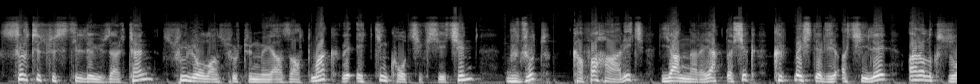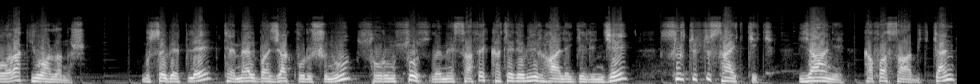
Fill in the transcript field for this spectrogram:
Sırt üstü stilde yüzerken suyla olan sürtünmeyi azaltmak ve etkin kol çekişi için vücut kafa hariç yanlara yaklaşık 45 derece açı ile aralıksız olarak yuvarlanır. Bu sebeple temel bacak vuruşunu sorunsuz ve mesafe kat edebilir hale gelince sırt üstü side kick yani kafa sabitken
